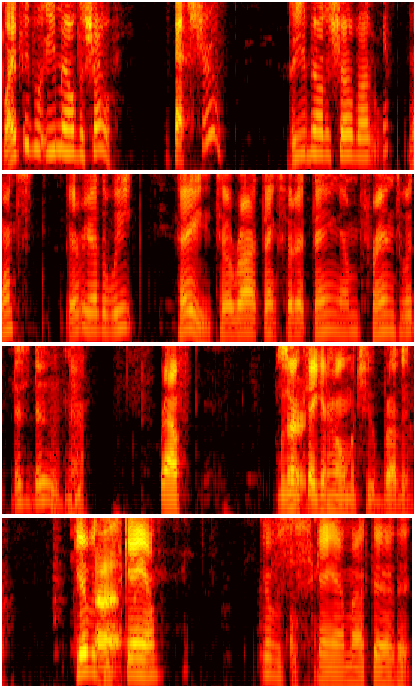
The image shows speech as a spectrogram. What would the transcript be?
White people email the show. That's true. They email the show about once every other week. Hey, tell Rod thanks for that thing. I'm friends with this dude now. Ralph, we're gonna take it home with you, brother. Give us Uh, a scam. Give us a scam out there that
